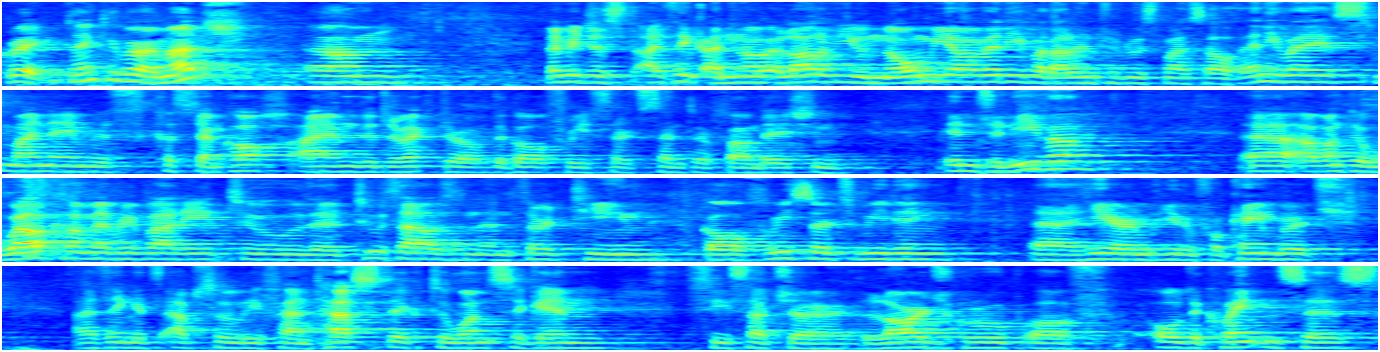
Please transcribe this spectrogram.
Great, thank you very much. Um, let me just, I think I know a lot of you know me already, but I'll introduce myself anyways. My name is Christian Koch. I am the director of the Gulf Research Center Foundation in Geneva. Uh, I want to welcome everybody to the 2013 Gulf Research Meeting uh, here in beautiful Cambridge. I think it's absolutely fantastic to once again see such a large group of old acquaintances,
